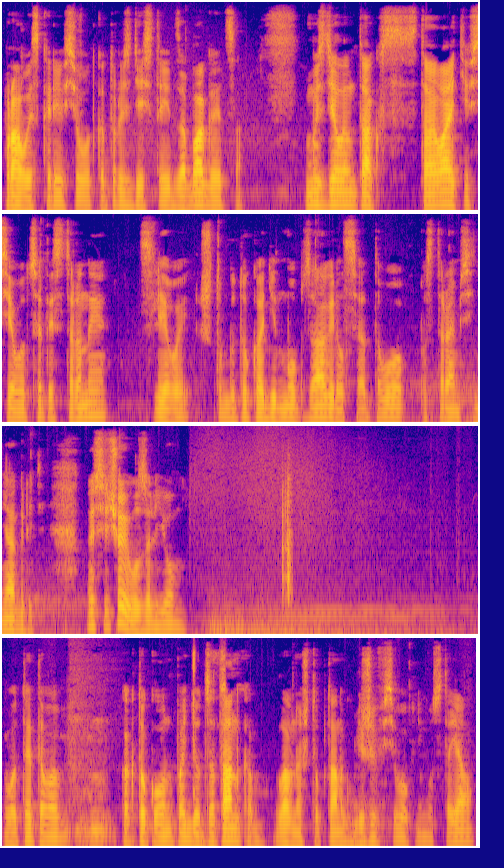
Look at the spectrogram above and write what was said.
правый, скорее всего, вот, который здесь стоит, забагается. Мы сделаем так. Вставайте все вот с этой стороны, с левой, чтобы только один моб загрелся. От того постараемся не агрить. Но если что, его зальем. Вот этого, как только он пойдет за танком, главное, чтобы танк ближе всего к нему стоял.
